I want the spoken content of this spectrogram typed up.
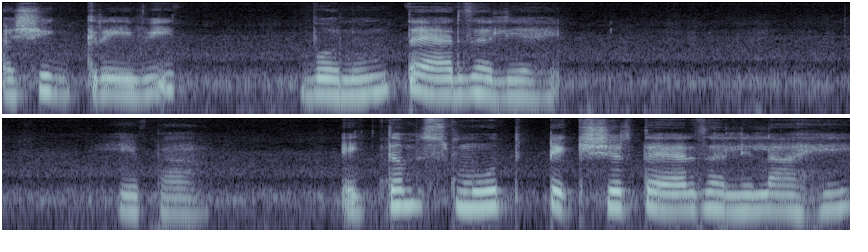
अशी ग्रेव्ही बनून तयार झाली आहे. हे पहा. एकदम स्मूथ टेक्स्चर तयार झालेलं आहे.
